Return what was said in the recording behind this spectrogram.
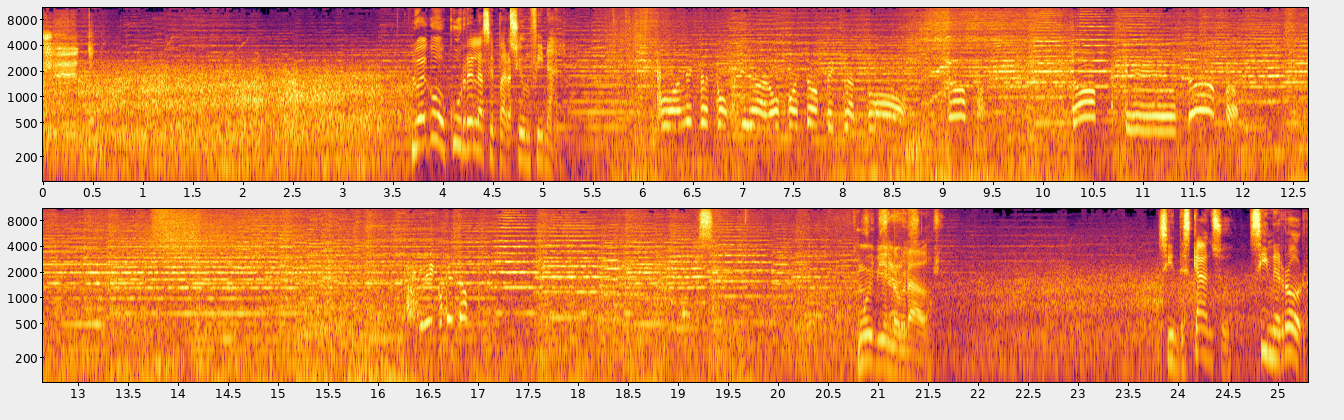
J'ai top. Luego ocurre la separación final. Muy bien logrado. Sin descanso, sin error,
